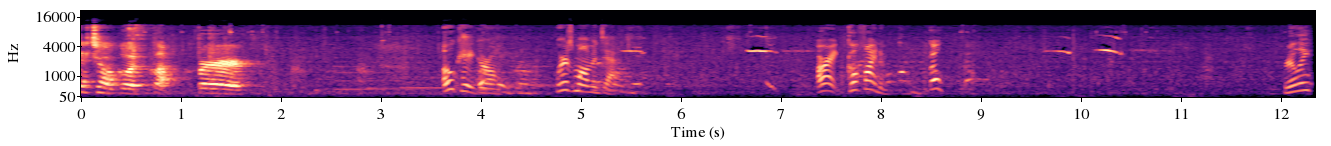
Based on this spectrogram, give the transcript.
That's a good pupper. Okay, girl. Where's mom and dad? All right, go find them. Go. Really?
